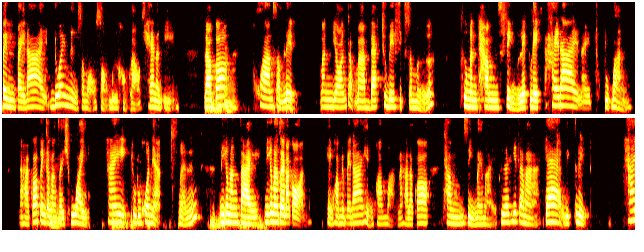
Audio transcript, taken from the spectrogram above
เป็นไปได้ด้วยหนึ่งสมองสองมือของเราแค่นั้นเอง แล้วก็อืมความสำเร็จมันย้อนกลับมา back to basic เสมอ คือมันทำสิ่งเล็กๆ ให้ได้ในทุกๆวันนะคะ ก็เป็นกำลังใจช่วย ให้ทุกๆคนเนี่ย เหมือนมีกำลังใจ มีกำลังใจมาก่อน เห็นความเป็นไปได้ เห็นความหวังนะคะ แล้วก็ ทำสิ่งใหม่ ๆ เพื่อที่จะมาแก้วิกฤต ให้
